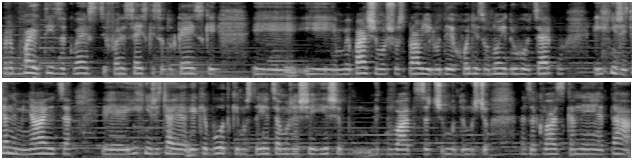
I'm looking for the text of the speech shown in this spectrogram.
перебувають в тій заквесті, фарисейській, садукейській, і, і ми бачимо, що справді люди ходять з одної другої церкви, їхнє життя не міняються, їхнє життя, яке було, таким остається, може ще гірше відбуватися. Чому? Тому що закваска не та.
